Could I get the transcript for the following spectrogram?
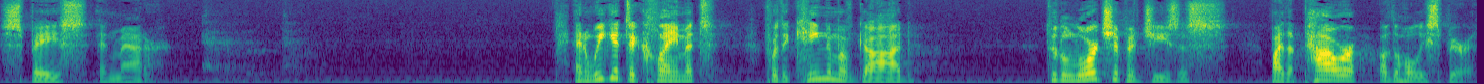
space, and matter. And we get to claim it for the kingdom of God through the lordship of Jesus by the power of the Holy Spirit.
